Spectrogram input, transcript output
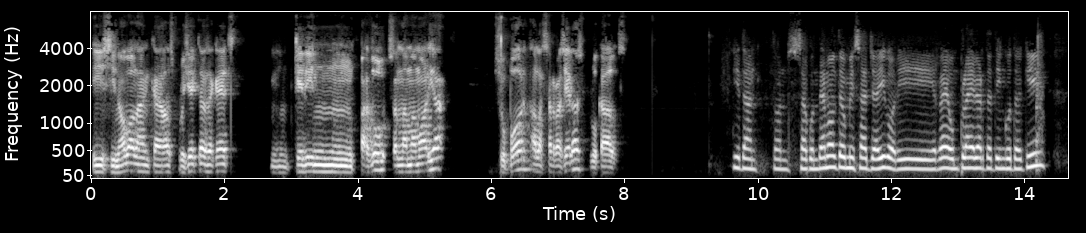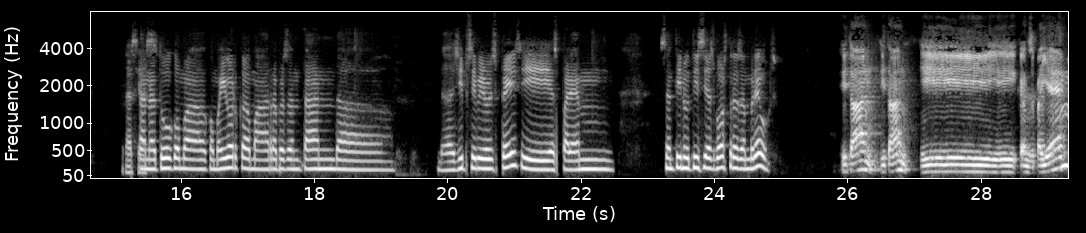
i si no volen que els projectes aquests quedin perduts en la memòria, suport a les cerveseres locals. I tant. Doncs secundem el teu missatge, Igor. I res, un plaer haver-te tingut aquí, Gràcies. tant a tu com a, com a Igor com a representant de, de Gypsy Beer Space i esperem sentir notícies vostres en breus. I tant, i tant. I que ens veiem,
